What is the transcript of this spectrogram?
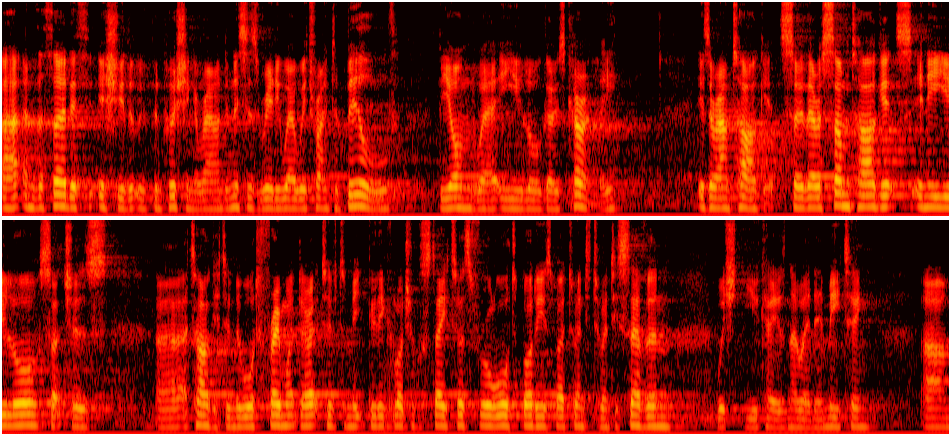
Uh, and the third issue that we've been pushing around, and this is really where we're trying to build beyond where EU law goes currently, is around targets. So there are some targets in EU law, such as uh, a target in the Water Framework Directive to meet good ecological status for all water bodies by 2027, which the UK is nowhere near meeting. Um,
